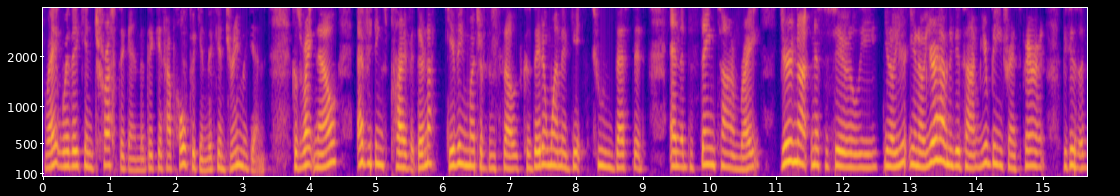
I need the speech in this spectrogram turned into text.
right? Where they can trust again, that they can have hope again, they can dream again. Because right now, everything's private. They're not giving much of themselves because they don't want to get too invested. And at the same time, right? You're not necessarily, you know, you're, you know, you're having a good time. You're being transparent because uh,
